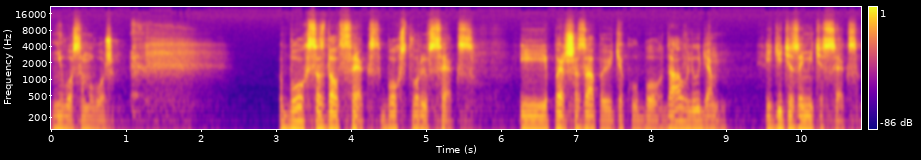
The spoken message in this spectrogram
него самого же. Бог создав секс, Бог створив секс. І перша заповідь, яку Бог дав людям, ідіть і займітесь сексом.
